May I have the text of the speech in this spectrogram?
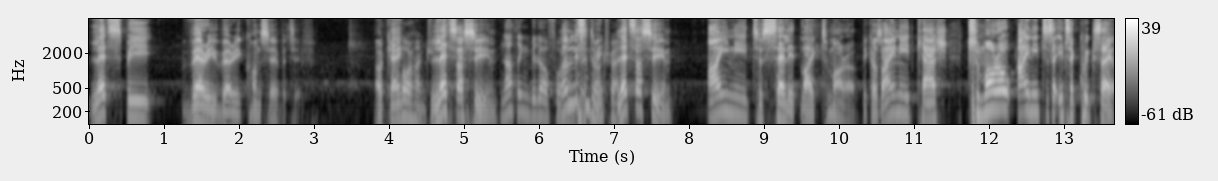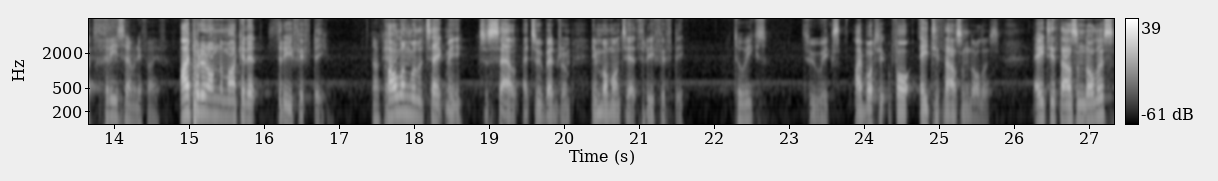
Let's be very, very conservative. Okay? 400. Let's assume. Nothing below four No, listen to me. Let's assume I need to sell it like tomorrow because I need cash. Tomorrow, I need to say it's a quick sale. three seventy-five. I put it on the market at 350. Okay. How long will it take me to sell a two bedroom in Bomonti at 350? Two weeks. Two weeks. I bought it for $80,000. $80,000,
